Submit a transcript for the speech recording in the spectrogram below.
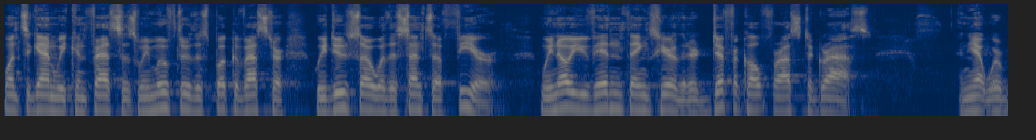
once again, we confess as we move through this book of Esther, we do so with a sense of fear. We know you've hidden things here that are difficult for us to grasp, and yet we're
